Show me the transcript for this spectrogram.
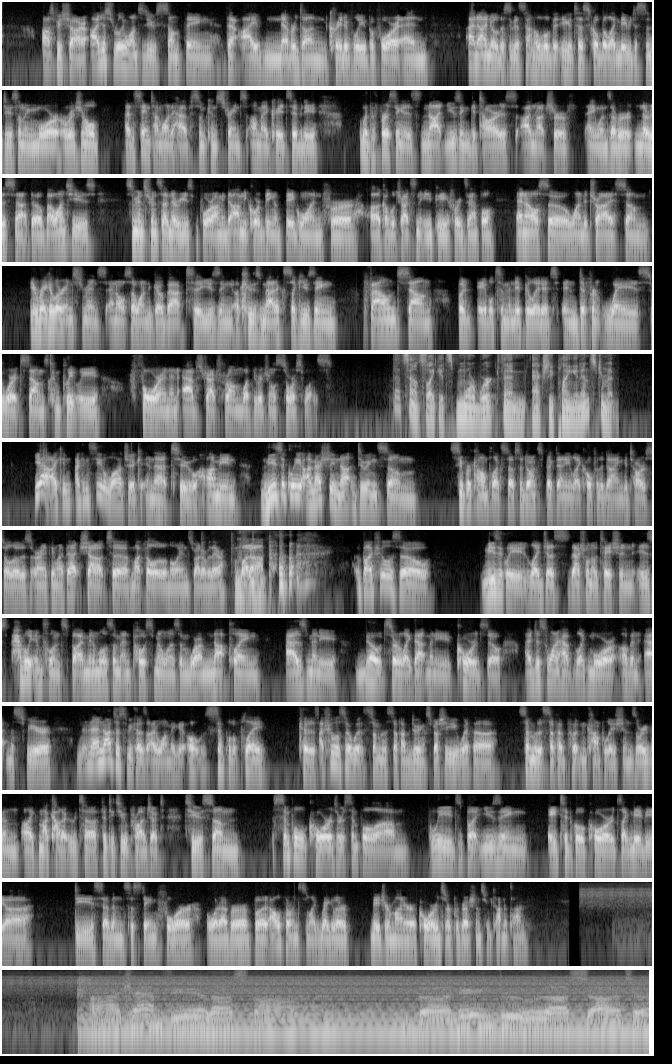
I just really want to do something that I've never done creatively before. And and I know this is going to sound a little bit egotistical, but like maybe just do something more original. At the same time, I want to have some constraints on my creativity. Well, the first thing is not using guitars. I'm not sure if anyone's ever noticed that though, but I want to use some instruments I've never used before. I mean, the Omnichord being a big one for uh, a couple of tracks in the EP, for example. And I also wanted to try some irregular instruments and also wanted to go back to using acousmatics, like using found sound, but able to manipulate it in different ways where it sounds completely foreign and abstract from what the original source was. That sounds like it's more work than actually playing an instrument. Yeah, I can I can see the logic in that too. I mean, musically, I'm actually not doing some super complex stuff, so don't expect any like Hope for the Dying guitar solos or anything like that. Shout out to my fellow Illinoisans right over there. But um, but I feel as though musically, like just the actual notation is heavily influenced by minimalism and post minimalism, where I'm not playing as many notes or like that many chords. So I just want to have like more of an atmosphere, and not just because I want to make it oh simple to play, because I feel as though with some of the stuff I've been doing, especially with uh some of the stuff I put in compilations or even like my Kata Uta 52 project to some simple chords or simple um, leads, but using atypical chords like maybe a D7 sustain four or whatever. But I'll throw in some like regular major minor chords or progressions from time to time. I can feel a spark burning through the subterfuge.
